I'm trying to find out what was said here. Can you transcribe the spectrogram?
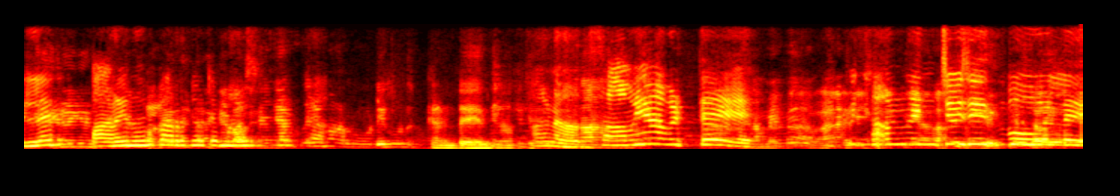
എല്ലാരും പറയുന്നവർ പറഞ്ഞോട്ടെ മറുപടി കൊടുക്കണ്ടേ? ആണോ? സമയാവട്ടെ. ഞാൻ എൻജോയ് ചെയ്ത് പോവല്ലേ.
